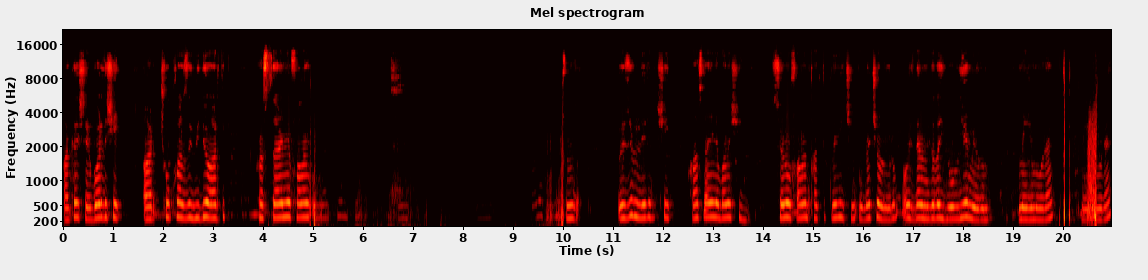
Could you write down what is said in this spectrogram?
Arkadaşlar bu arada şey art çok fazla video artık hastane falan uğraştığım için bana. Özür dilerim şey hastanede bana şey serum falan taktıkları için ilaç alıyorum. O yüzden videoda yollayamıyorum mecburen. Mecburen.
